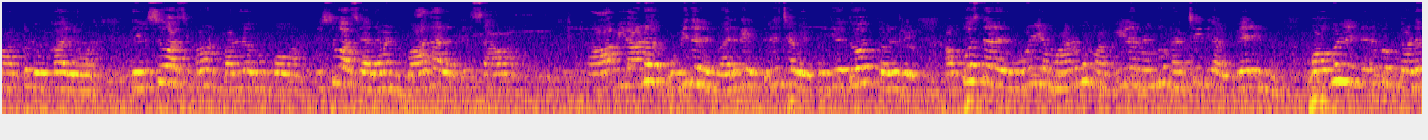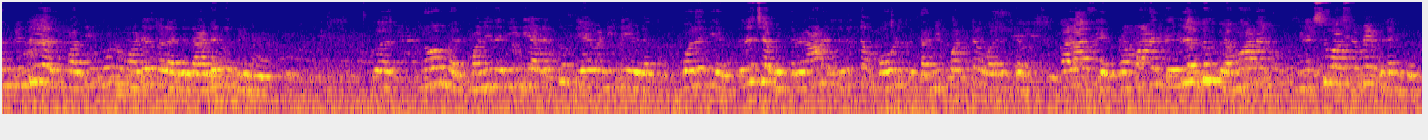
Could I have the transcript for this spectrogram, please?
மார்க்கு லூக்கா விசுவாசிப்பவன் பல்லவும் போவான். விசுவாசியாதவன் பாதாளத்தில் சாவான். ஆவியான புவிதலின் வருகை திருச்சபை புதியதோர் தொழுகை அப்போஸ்தலர் ஊழிய மாறும் அகிலமெங்கும் நற்செய்தியால் பேரினும் பவுலின் நிருபம் தொடங்குகின்றது அது பதிமூணு மடல்கள் அதில் அடங்குகின்றது. நோம்பர் மனித நீதி அடக்கும் தேவ நீதியை விளக்கும். கொலந்தியர் திருச்சபை திரளான திருத்தம் பவுலுக்கு தனிப்பட்ட வருத்தம். கலாசியர் பிரமாணத்தை விளக்கு பிரமாணம் விசுவாசமே விளங்கும்.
